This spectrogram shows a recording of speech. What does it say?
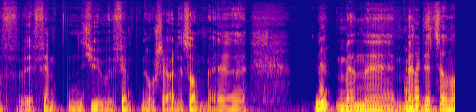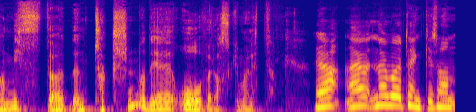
15-20-15 år siden, liksom. Eh, Men, men, bare, det, sånn, han mista den touchen, og det overrasker meg litt. Ja, jeg, jeg bare tenker sånn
